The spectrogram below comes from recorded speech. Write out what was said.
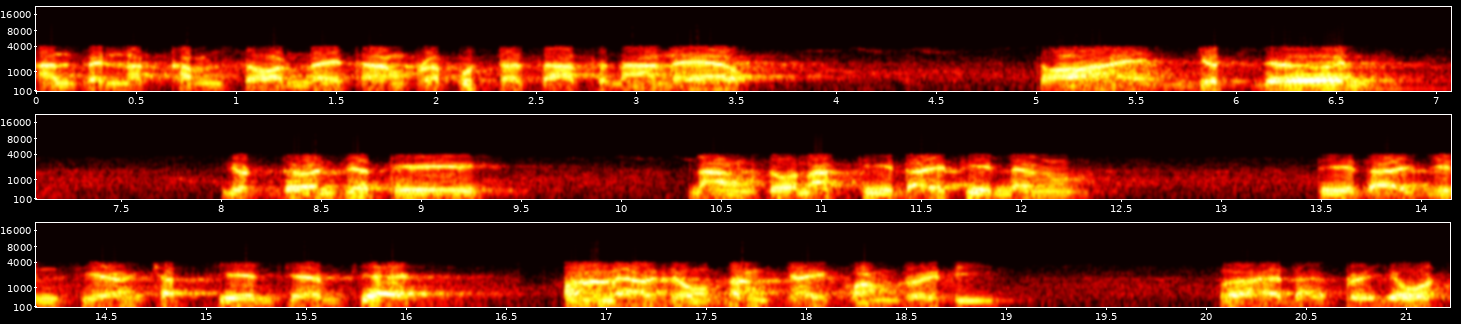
อันเป็นหลักคำสอนในทางพระพุทธศาสนาแล้วขอให้หยุดเดิน หยุดเดินเสียที นั่งตัวนักที่ใดที่หนึ่ง ที่ได้ยินเสียงชัดเจนแจ่มแจ้งแล้วจงตั้งใจความโดยดี เพื่อให้ได้ประโยชน์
